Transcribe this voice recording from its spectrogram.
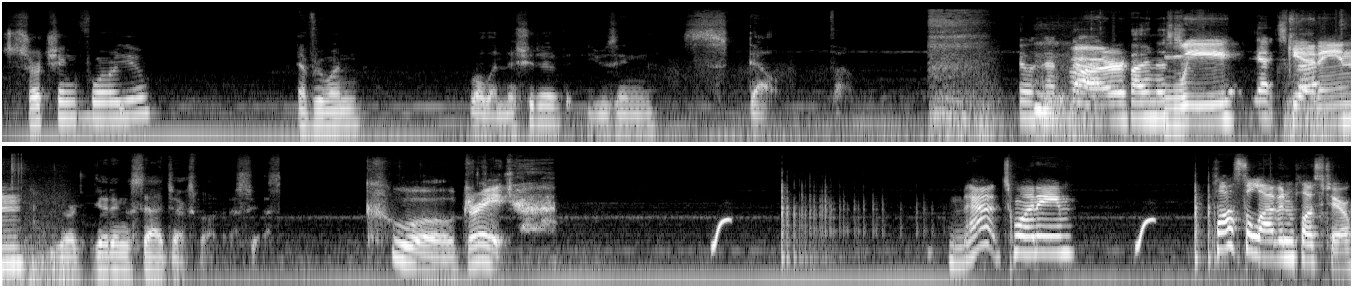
searching for you. Everyone roll initiative using stealth. Are bonus. we getting You're getting Sadjack's bonus, yes. cool? Great. That 20 plus 11 plus 2.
